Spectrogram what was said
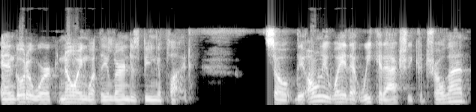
and go to work knowing what they learned is being applied. So the only way that we could actually control that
